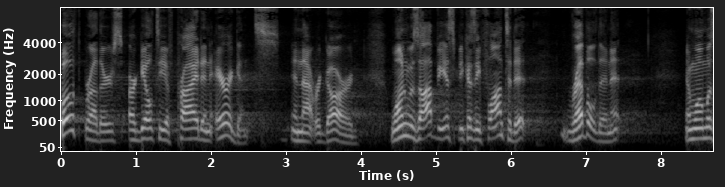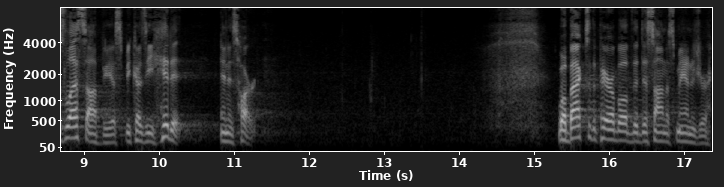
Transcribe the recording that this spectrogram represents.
Both brothers are guilty of pride and arrogance in that regard. One was obvious because he flaunted it, reveled in it, and one was less obvious because he hid it in his heart. Well, back to the parable of the dishonest manager.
